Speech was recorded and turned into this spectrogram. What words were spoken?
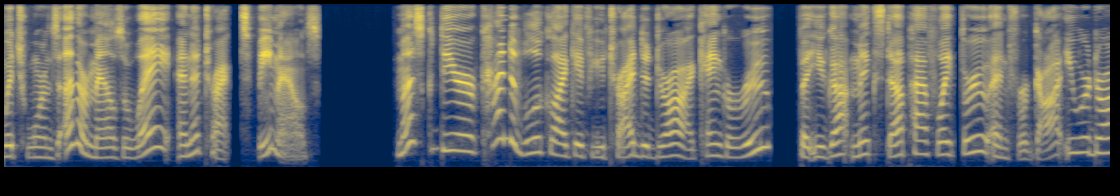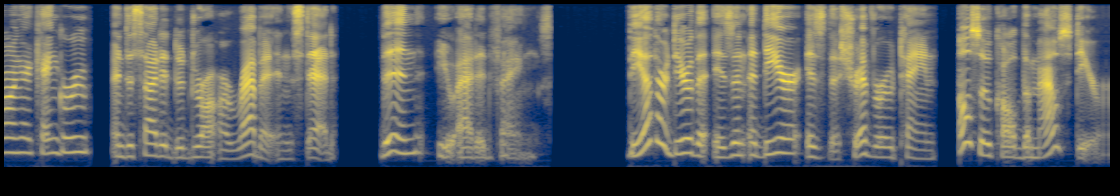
which warns other males away and attracts females. Musk deer kind of look like if you tried to draw a kangaroo, but you got mixed up halfway through and forgot you were drawing a kangaroo and decided to draw a rabbit instead. Then you added fangs. The other deer that isn't a deer is the chevrotain, also called the mouse deer.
